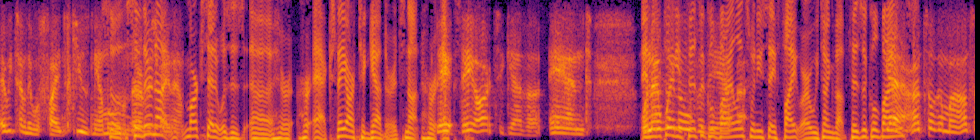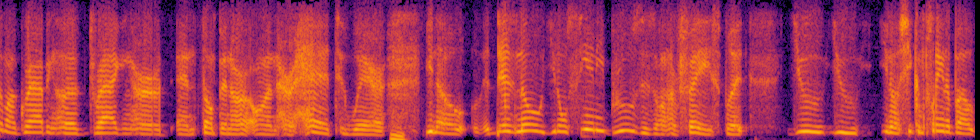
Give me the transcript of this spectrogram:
Every time they were fighting, excuse me, I'm So, so they're not. right. Mark said it was his uh, her her ex. They are together. It's not her They, ex. they are together, And when are I we talking physical there, violence when you say fight? Are we talking about physical violence? Yeah, I'm talking about I'm talking about grabbing her, dragging her, and thumping her on her head to where, Hmm. you know, there's no, you don't see any bruises on her face, but you, you, you know, she complained about,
